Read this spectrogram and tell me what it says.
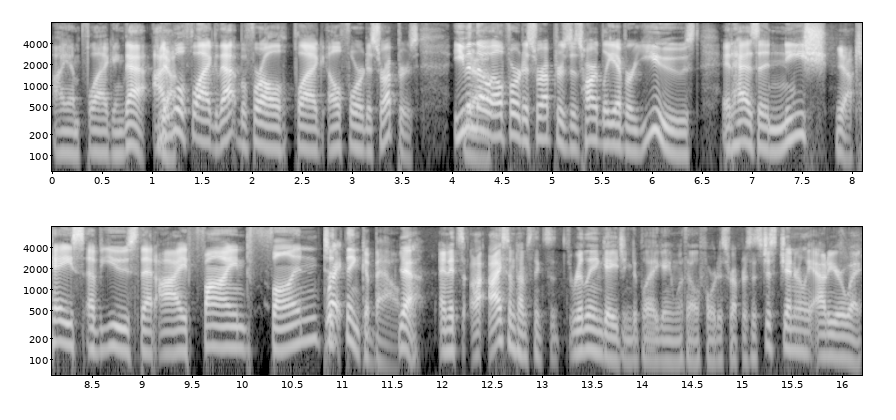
I am flagging that. I will flag that before I'll flag L4 disruptors. Even Yeah. though L4 disruptors is hardly ever used, it has a niche Yeah. case of use that I find fun to Right. think about. Yeah, and it's I, I sometimes think it's really engaging to play a game with L4 disruptors. It's just generally out of your way.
